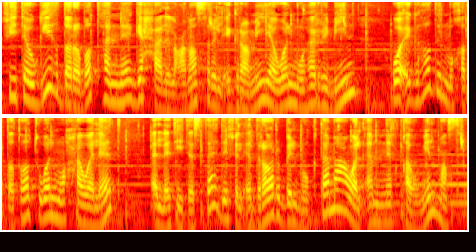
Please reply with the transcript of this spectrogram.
في توجيه ضرباتها الناجحة للعناصر الإجرامية والمهربين وإجهاض المخططات والمحاولات التي تستهدف الإضرار بالمجتمع والأمن القومي المصري.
